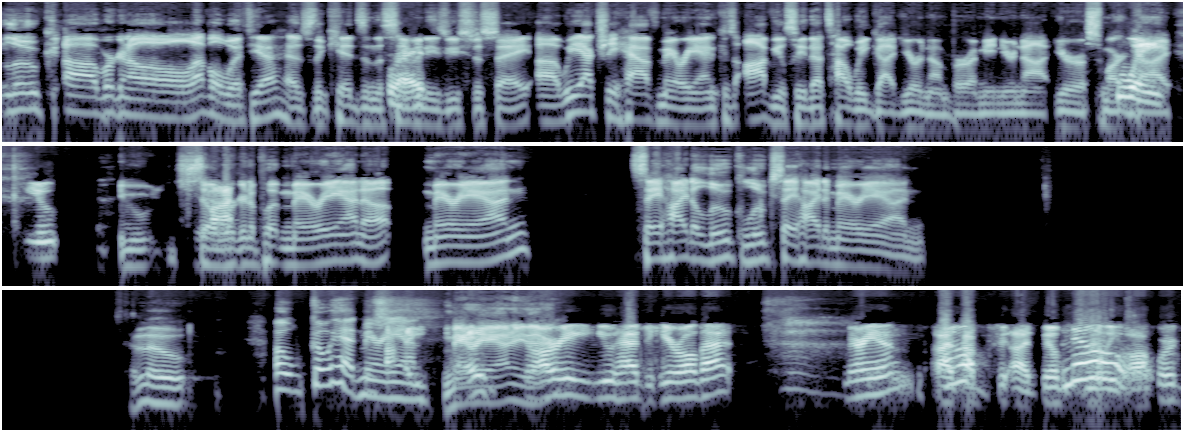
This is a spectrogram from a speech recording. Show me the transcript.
Luke, uh, we're going to level with you, as the kids in the Right. 70s used to say. Uh, we actually have MaryAnn because obviously that's how we got your number. I mean, you're not, you're a smart Wait. guy. You You, so What? we're going to put MaryAnn up. MaryAnn, say hi to Luke. Luke, say hi to MaryAnn. Hello. oh, go ahead, MaryAnn. I- MaryAnn, are you there? sorry you had to hear all that, MaryAnn. I, Oh, I, I feel no. really awkward.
